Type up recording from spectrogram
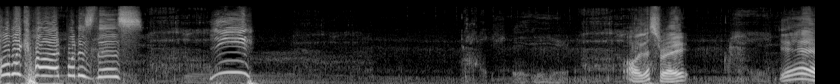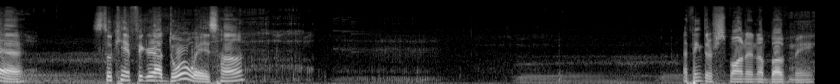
Oh my god, what is this? Yee! Oh, that's right. Yeah. Still can't figure out doorways, huh? I think they're spawning above me.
